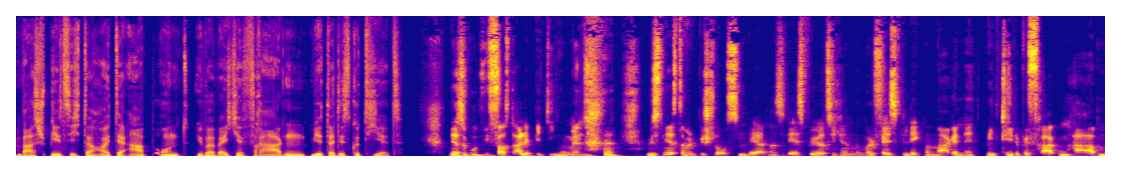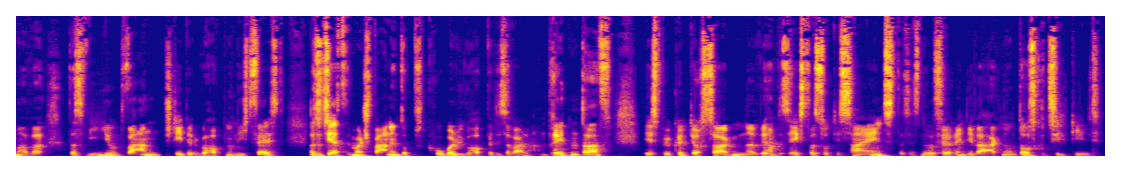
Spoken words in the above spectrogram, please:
was spielt sich da heute ab und über welche Fragen wird da diskutiert? Ja, so gut wie fast alle Bedingungen müssen erst einmal beschlossen werden. Also die SPÖ hat sich ja nun mal festgelegt, man mag eine Mitgliederbefragung haben, aber das Wie und Wann steht ja überhaupt noch nicht fest. Also zuerst einmal spannend, ob Kobal überhaupt bei dieser Wahl antreten darf. Die SPÖ könnte auch sagen, na, wir haben das extra so designt, dass es nur für Randy Wagner und Doskozil gilt.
